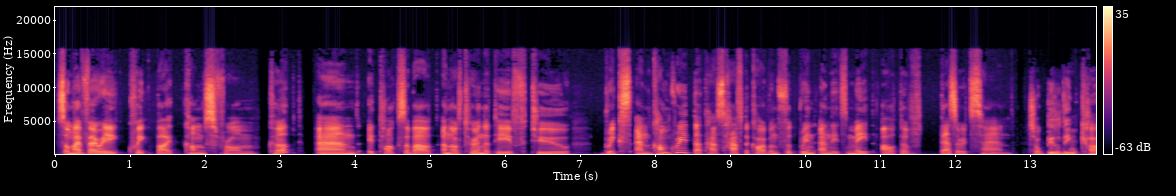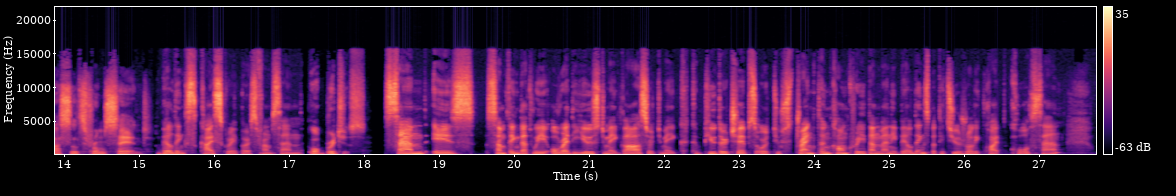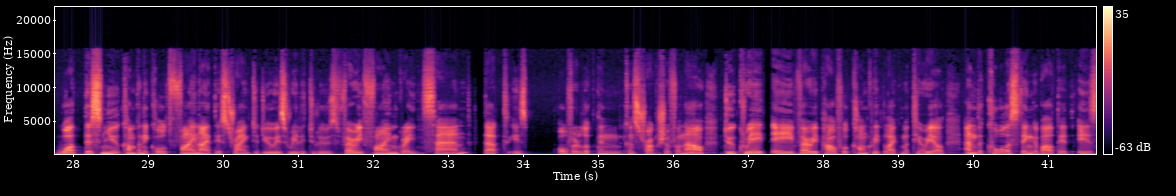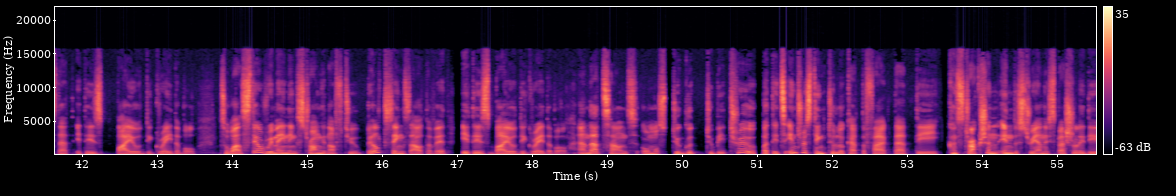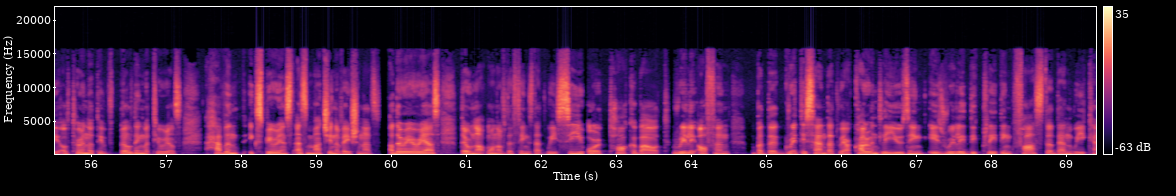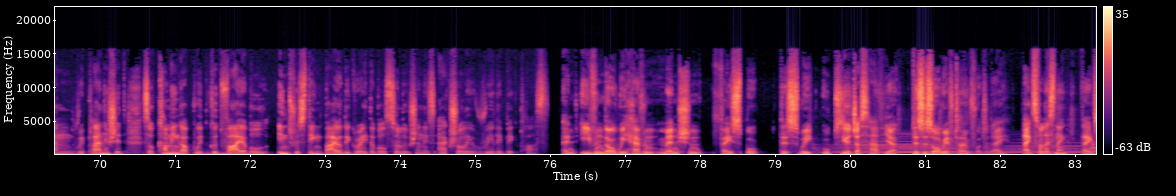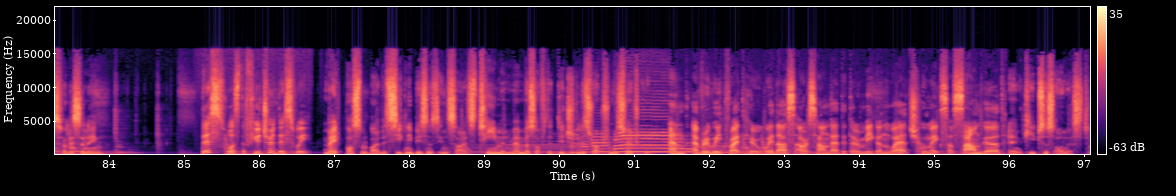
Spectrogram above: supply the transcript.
So, my very quick bite comes from Curbed, and it talks about an alternative to bricks and concrete that has half the carbon footprint and it's made out of desert sand. So, building castles from sand. Building skyscrapers from sand. Or bridges. Sand is something that we already use to make glass or to make computer chips or to strengthen concrete and many buildings, but it's usually quite coarse sand. What this new company called Finite is trying to do is really to use very fine grained sand that is overlooked in construction for now to create a very powerful concrete like material. And the coolest thing about it is that it is biodegradable. So while still remaining strong enough to build things out of it, it is biodegradable. And that sounds almost too good to be true. But it's interesting to look at the fact that the construction industry and especially the alternative building materials haven't experienced as much innovation as other areas. They're not one of the things that we see or talk about really often. But the gritty sand that we are currently using is really depleting faster than we can replenish it. So coming up with good, viable interesting biodegradable solution is actually a really big plus. And even though we haven't mentioned Facebook this week, oops. You just have? Yeah, this is all we have time for today. Thanks for listening. Thanks for listening. This was The Future This Week. Made possible by the Sydney Business Insights team and members of the Digital Disruption Research Group. And every week, right here with us, our sound editor Megan Wedge, who makes us sound good and keeps us honest.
